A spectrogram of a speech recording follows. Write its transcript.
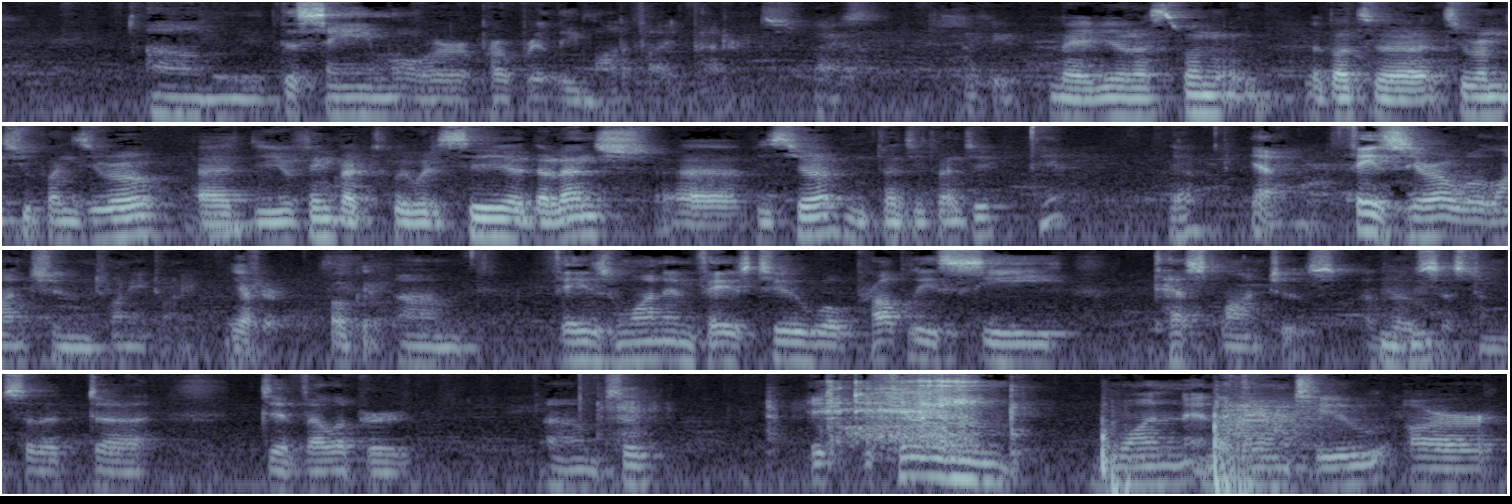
um, the same or appropriately modified patterns. Nice. Thank you. Maybe a last one about uh, Ethereum 2.0. Uh, do you think that we will see uh, the launch uh, this year in 2020? Yeah, Yeah. Yeah. phase zero will launch in 2020. Yeah. Sure. Okay. Um, phase one and phase two will probably see test launches of those systems so that uh, developer. Um, so Ethereum one and Ethereum two are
